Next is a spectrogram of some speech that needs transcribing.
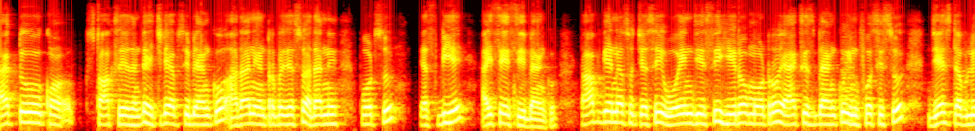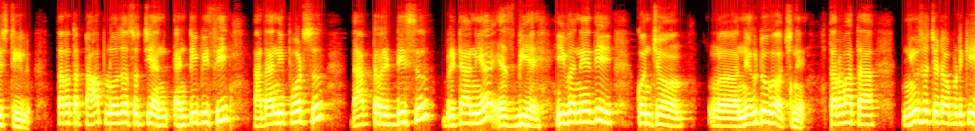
యాక్టివ్ స్టాక్స్ ఏదంటే HDFC bank Adani enterprises Adani ports SBI ICICI bank. Top gainers వచ్చేసి ONGC Hero motor Axis bank Infosys JSW steel. తర్వాత టాప్ లోజర్స్ వచ్చి N NTPC Adani ports doctor Reddy's Britannia SBI. ఇవనేది కొంచెం నెగిటివ్గా వచ్చినాయి. తర్వాత న్యూస్ వచ్చేటప్పటికి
